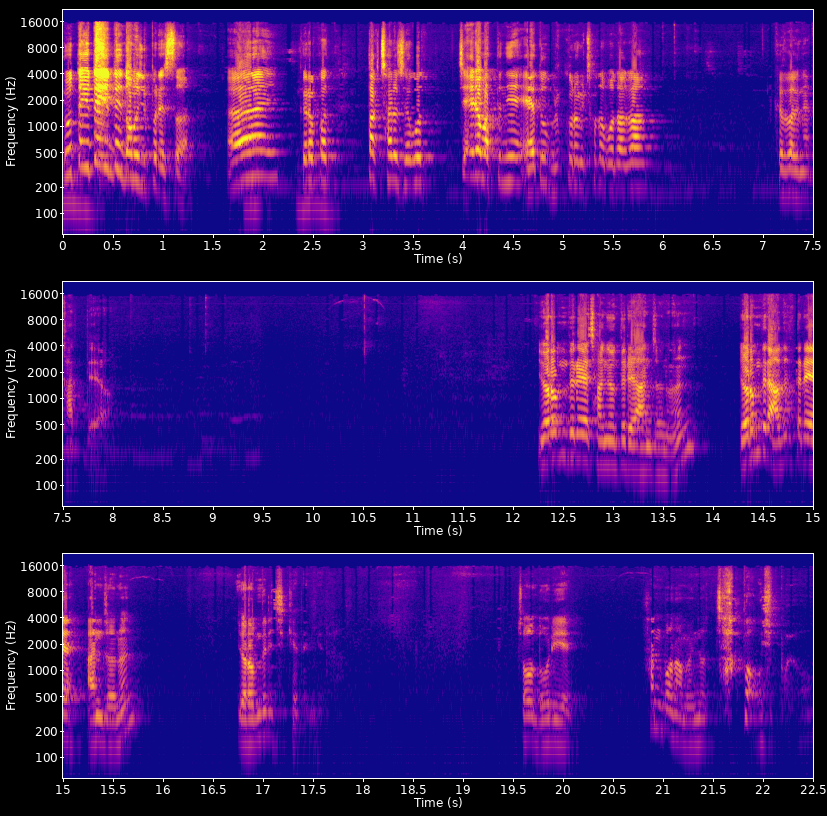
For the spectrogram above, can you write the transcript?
요때 요때 요때 넘어질 뻔했어 아이 그래갖고 딱 차를 세우고 째려봤더니 애도 물끄러미 쳐다보다가 그러다 그냥 갔대요 여러분들의 자녀들의 안전은 여러분들의 아들들의 안전은 여러분들이 지켜야 됩니다 저 놀이 한 번 하면요 자꾸 하고 싶어요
